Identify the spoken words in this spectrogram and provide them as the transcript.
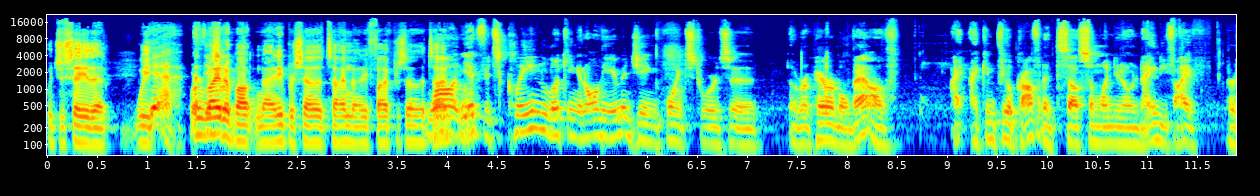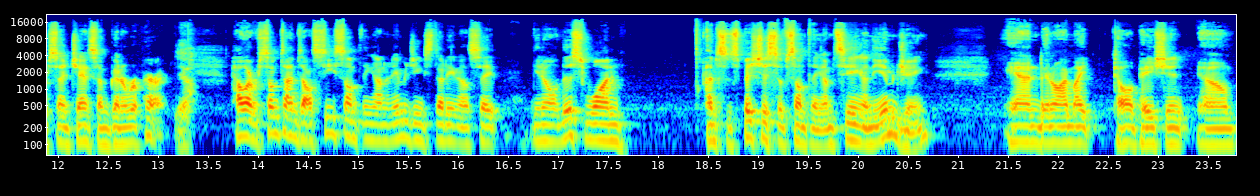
Would you say that we, yeah, we're right we're, about 90% of the time, 95% of the time? Well, if it's clean looking and all the imaging points towards a, a repairable valve, I, I, can feel confident to tell someone, you know, 95% chance I'm going to repair it. Yeah. However, sometimes I'll see something on an imaging study and I'll say, you know, this one, I'm suspicious of something I'm seeing on the imaging. And, you know, I might tell a patient, you know,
